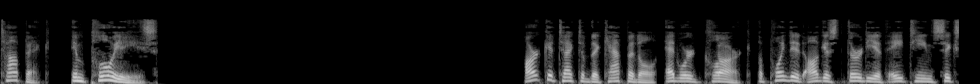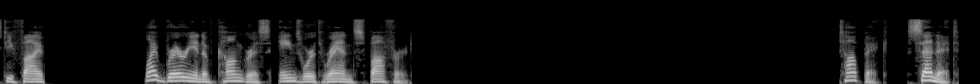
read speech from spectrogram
Topic Employees Architect of the Capitol, Edward Clark, appointed August 30, 1865 Librarian of Congress, Ainsworth Rand Spofford Senate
